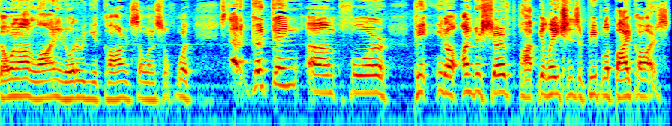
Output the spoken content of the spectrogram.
going online and ordering your car and so on and so forth, is that a good thing um, for, you know, underserved populations of people that buy cars?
